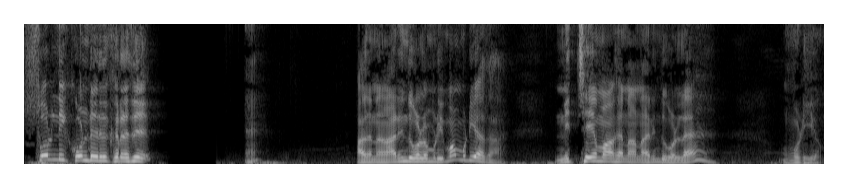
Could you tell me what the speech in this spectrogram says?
சொல்லி கொண்டு இருக்கிறது அதை நான் அறிந்து கொள்ள முடியுமா? முடியாதா? நிச்சயமாக நான் அறிந்து கொள்ள முடியும்.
